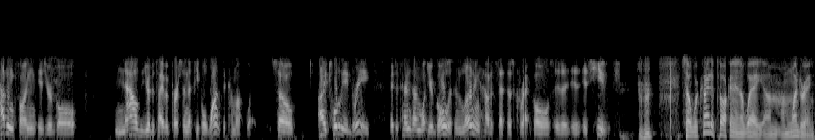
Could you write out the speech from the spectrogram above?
having fun is your goal, now you're the type of person that people want to come up with. So I totally agree. It depends on what your goal is, and learning how to set those correct goals is is, is huge. Mm-hmm. So we're kind of talking in a way. Um, I'm wondering.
